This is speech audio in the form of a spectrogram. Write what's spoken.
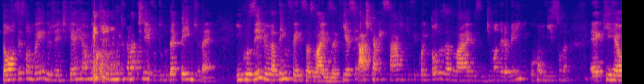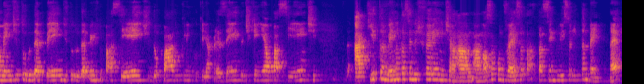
Então, vocês estão vendo, gente, que é realmente tudo muito relativo, tudo depende, né? Inclusive, eu já tenho feito essas lives aqui, acho que a mensagem que ficou em todas as lives de maneira bem uníssona é que realmente tudo depende, tudo depende do paciente, do quadro clínico que ele apresenta, de quem é o paciente. Aqui também não está sendo diferente. A, a, nossa conversa está tá sendo isso ali também, né?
